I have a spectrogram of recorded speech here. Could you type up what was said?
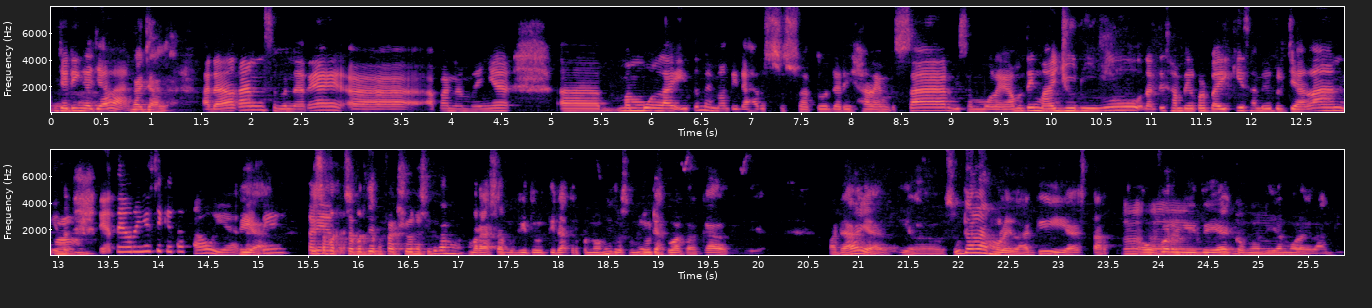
uh, jadi nggak jalan nggak jalan padahal kan sebenarnya uh, apa namanya uh, memulai itu memang tidak harus sesuatu dari hal yang besar bisa mulai yang penting maju dulu nanti sambil perbaiki sambil berjalan gitu hmm. ya teorinya sih kita tahu ya iya. tapi ya, seperti, seperti perfeksionis itu kan merasa begitu tidak terpenuhi terus udah gua gagal gitu Padahal ya ya sudahlah mulai lagi ya start over gitu ya, kemudian mulai lagi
